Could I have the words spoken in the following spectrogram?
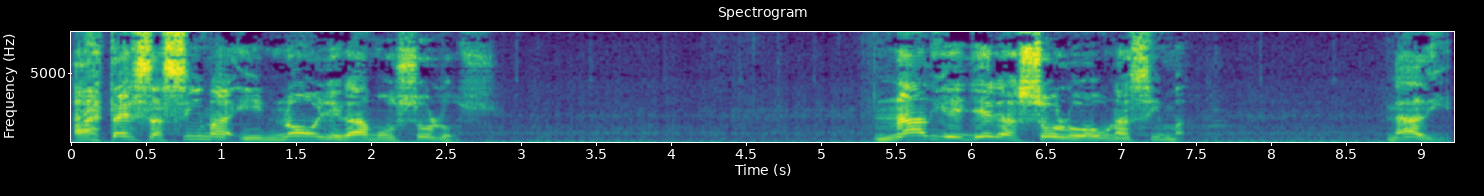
hasta esa cima y no llegamos solos. Nadie llega solo a una cima. Nadie.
